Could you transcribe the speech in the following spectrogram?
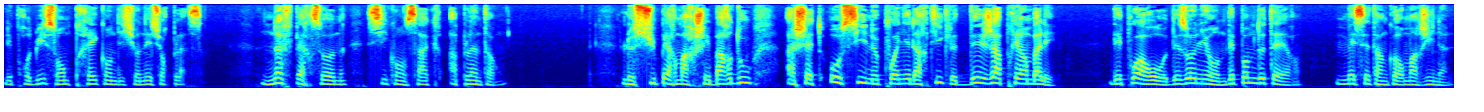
Les produits sont préconditionnés sur place. Neuf personnes s'y consacrent à plein temps. Le supermarché Bardou achète aussi une poignée d'articles déjà préemballés. Des poireaux, des oignons, des pommes de terre. Mais c'est encore marginal.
